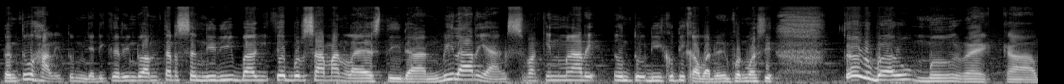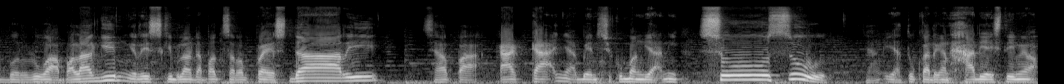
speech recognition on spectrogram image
Tentu hal itu menjadi kerinduan tersendiri bagi kebersamaan Lesti dan Bilar yang semakin menarik untuk diikuti kabar dan informasi terbaru mereka berdua. Apalagi Rizky Bilar dapat surprise dari siapa? Kakaknya Ben Sukumbang yakni Susu yang ia tukar dengan hadiah istimewa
